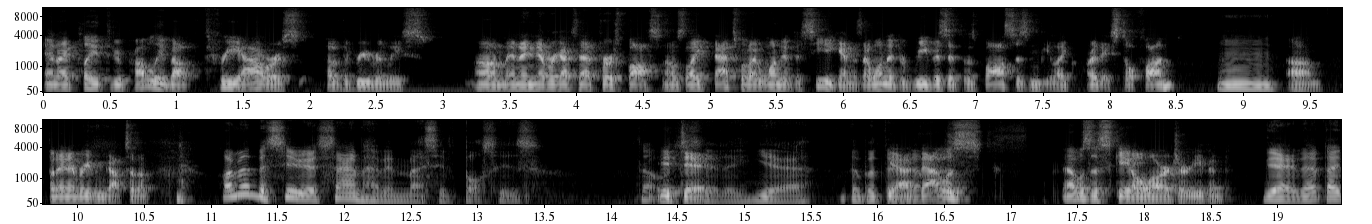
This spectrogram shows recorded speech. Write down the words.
and I played through probably about three hours of the re-release, um, and I never got to that first boss. And I was like, that's what I wanted to see again. Is I wanted to revisit those bosses and be like, are they still fun? Mm. Um, but I never even got to them. I remember Serious Sam having massive bosses. That was It did. silly. Yeah. The- But Yeah, that was that was a scale larger even. yeah. That they,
